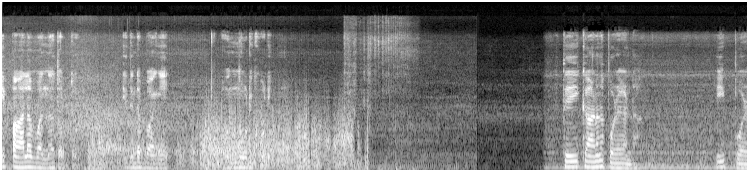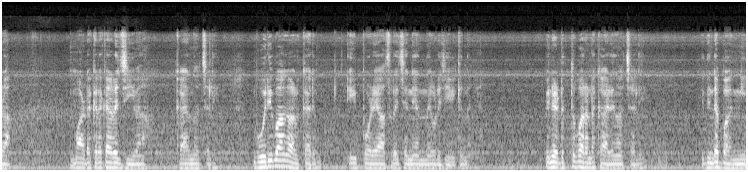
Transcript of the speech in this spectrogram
ഈ പാലം വന്നത് തൊട്ട് ഇതിന്റെ ഭംഗി ഒന്നുകൂടി കൂടി. ഈ കാണുന്ന പുഴ കണ്ട? ഈ പുഴ മടക്കരക്കാരുടെ ജീവനാണ് കാരണം എന്ന് വെച്ചാൽ ഭൂരിഭാഗം ആൾക്കാരും ഈ പുഴയെ ആശ്രയിച്ച് തന്നെ അന്ന് ഇവിടെ ജീവിക്കുന്നത്. പിന്നെ എടുത്തു പറയേണ്ട കാര്യം എന്ന് വെച്ചാൽ ഇതിന്റെ ഭംഗി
